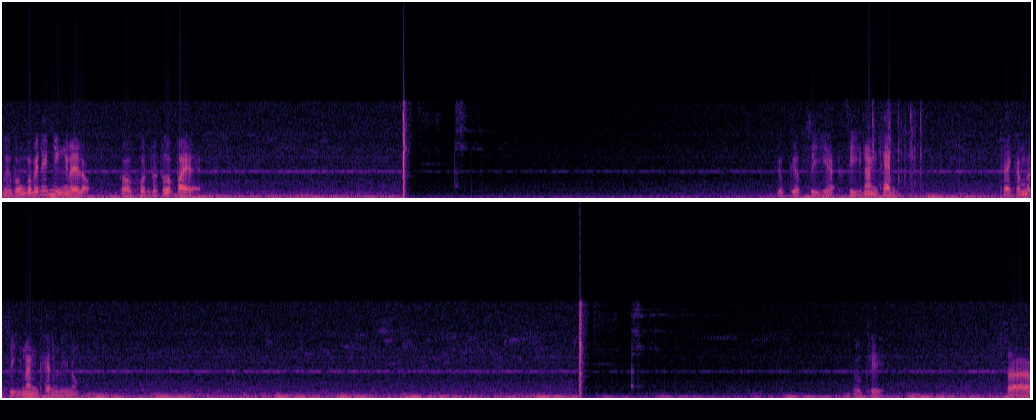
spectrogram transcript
มือผมก็ไม่ได้นิ่งอะไรหรอก ก็คนทั่วๆไปแหละเกือบเกือบสี่ฮะสี่นั่งแท่น ใช้คำว่าสี่นั่งแท่นเลยเนาะโอเค สาม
